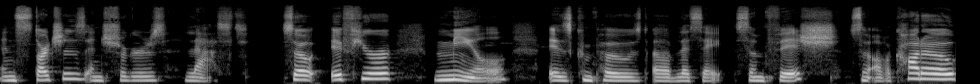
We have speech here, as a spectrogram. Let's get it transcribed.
and starches and sugars last. So if your meal is composed of, let's say, some fish, some avocado,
